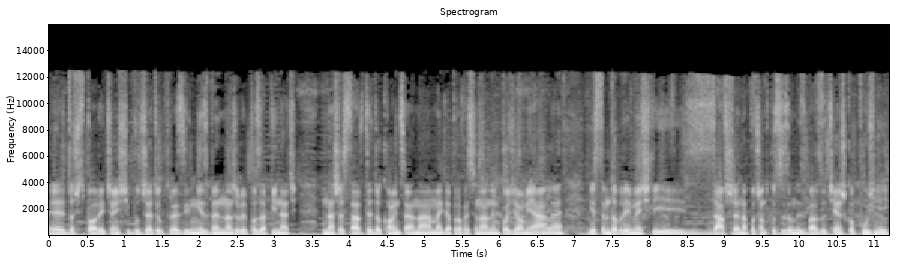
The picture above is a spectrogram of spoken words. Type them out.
e, dość sporej części budżetu, która jest niezbędna, żeby pozapinać nasze starty do końca na mega profesjonalnym poziomie, ale jestem dobrej myśli. Zawsze na początku sezonu jest bardzo ciężko, później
